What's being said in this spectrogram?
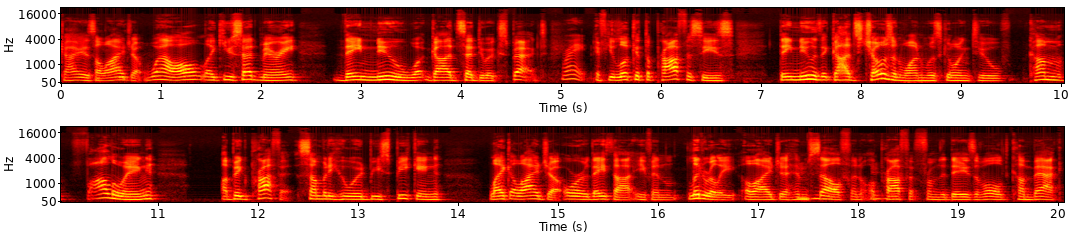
guy is Elijah? Well, like you said, Merri, they knew what God said to expect. Right. If you look at the prophecies, they knew that God's chosen one was going to come following a big prophet, somebody who would be speaking like Elijah, or they thought even literally Elijah mm-hmm. himself, and a mm-hmm. prophet from the days of old, come back.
